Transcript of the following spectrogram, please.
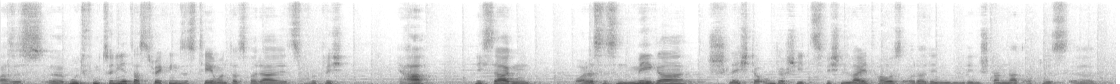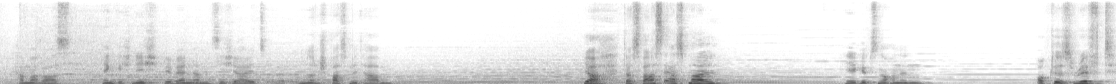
dass es äh, gut funktioniert, das Tracking-System, und dass wir da jetzt wirklich, ja, nicht sagen, boah, das ist ein mega schlechter Unterschied zwischen Lighthouse oder den, den Standard Oculus äh, Kameras. Denke ich nicht. Wir werden da mit Sicherheit äh, unseren Spaß mit haben. Ja, das war's erstmal. Hier gibt es noch einen Oculus Rift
